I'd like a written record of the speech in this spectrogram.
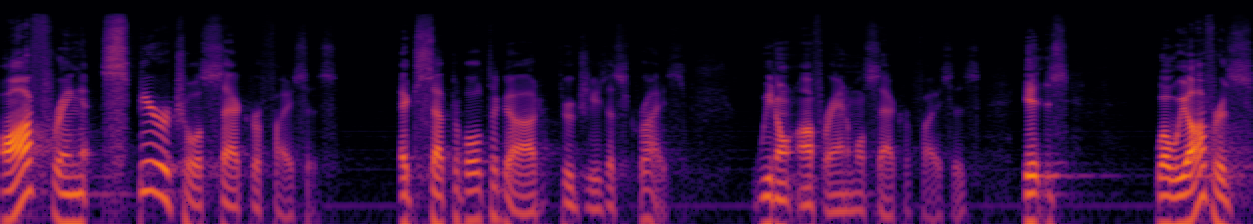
offering spiritual sacrifices acceptable to God through Jesus Christ. We don't offer animal sacrifices. It is what we offer is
